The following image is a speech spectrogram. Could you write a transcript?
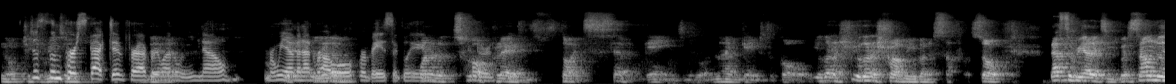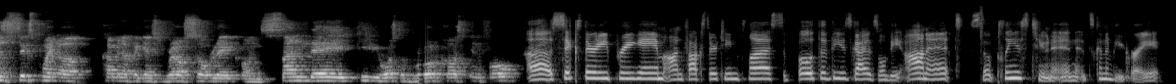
you know, just some perspective for everyone, there. you know. We yeah, haven't had Raul for basically one of the top players. He's started seven games. He's got nine games to go. You're gonna you're gonna struggle. You're gonna suffer. So that's the reality. But Sounders six point up coming up against Real Salt Lake on Sunday. Kiwi, what's the broadcast info? Uh, six thirty pregame on Fox 13 Plus. Both of these guys will be on it, so please tune in. It's gonna be great.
